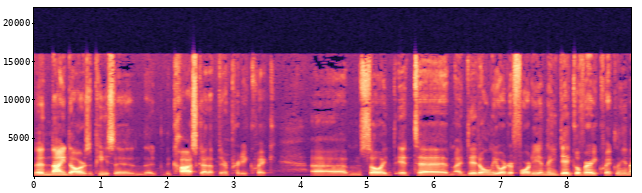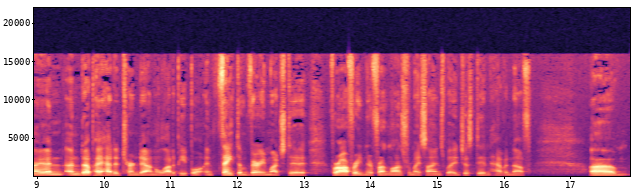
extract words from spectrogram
$9 a piece. Uh, the, the cost got up there pretty quick. Um, so it, it uh, I did only order 40, and they did go very quickly. And I en- ended up I had to turn down a lot of people and thank them very much to for offering their front lawns for my signs, but I just didn't have enough. Um,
